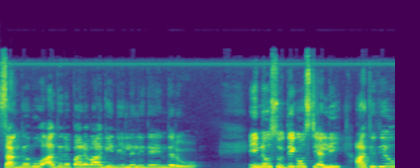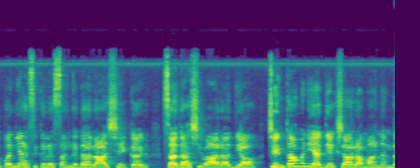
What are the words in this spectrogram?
ಸಂಘವು ಅದರ ಪರವಾಗಿ ನಿಲ್ಲಲಿದೆ ಎಂದರು. ಇನ್ನು ಸುದ್ದಿಗೋಷ್ಠಿಯಲ್ಲಿ ಅತಿಥಿ ಉಪನ್ಯಾಸಕರ ಸಂಘದ ರಾಜಶೇಖರ್, ಸದಾಶಿವ ಆರಾಧ್ಯ, ಚಿಂತಾಮಣಿ ಅಧ್ಯಕ್ಷ ರಮಾನಂದ,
